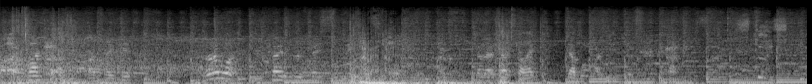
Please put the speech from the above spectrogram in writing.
I don't know what code for the fist means. But that- that's like double punch.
